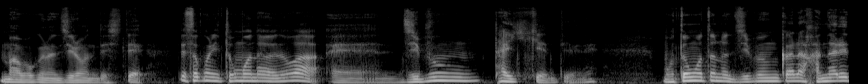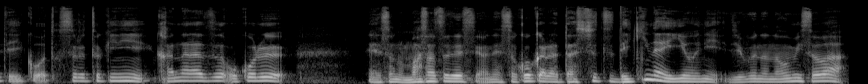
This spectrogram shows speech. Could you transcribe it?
まあ僕の持論でしてでそこに伴うのは、えー、自分大気圏っていうねもともとの自分から離れていこうとする時に必ず起こる、えー、その摩擦ですよね。そこから脱出できないように自分の脳みそは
